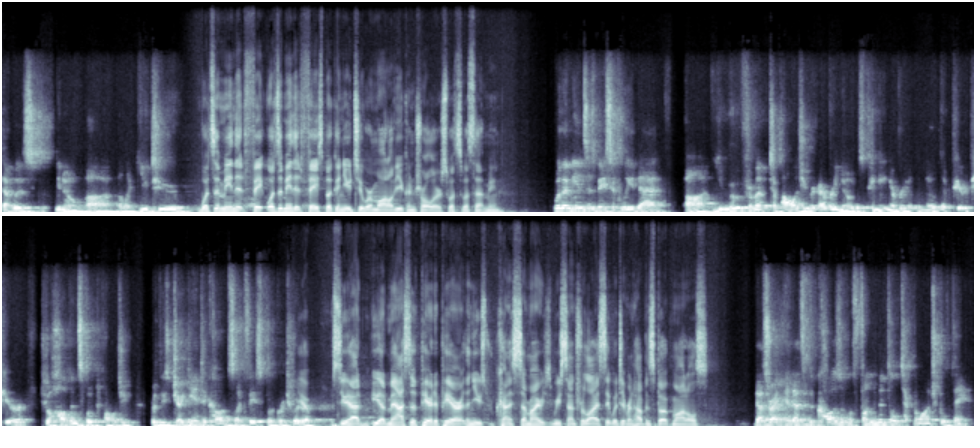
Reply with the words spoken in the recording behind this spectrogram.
That was you know, uh, like YouTube. What's it mean that fa- What's it mean that Facebook and YouTube were model view controllers? What's what's that mean? What that means is basically that uh, you move from a topology where every node is pinging every other node, like peer to peer, to a hub and spoke topology, where these gigantic hubs like Facebook or Twitter. Yep. So you had you had massive peer to peer, then you kind of semi re-centralized it with different hub and spoke models. That's right, and that's because of a fundamental technological thing,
